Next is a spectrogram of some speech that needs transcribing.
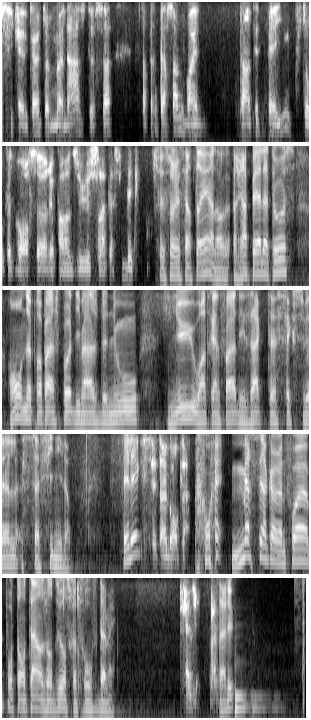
si quelqu'un te menace de ça, certaines personnes vont être tentées de payer plutôt que de voir ça répandu sur la place publique. C'est sûr et certain. Alors, rappel à tous, on ne propage pas d'images de nous nus ou en train de faire des actes sexuels. Ça finit là. Félix? C'est un bon plan. Ouais. Merci encore une fois pour ton temps aujourd'hui. On se retrouve demain. Salut.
